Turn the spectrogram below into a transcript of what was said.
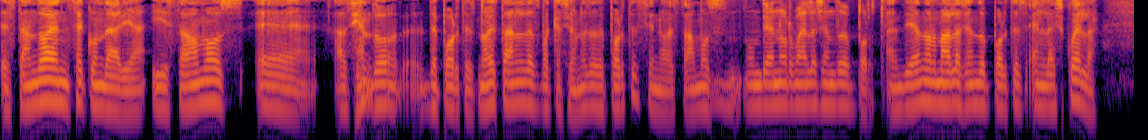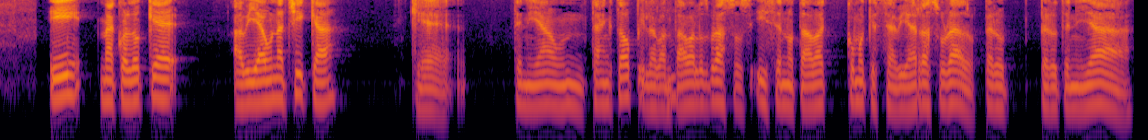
estando en secundaria y estábamos eh, haciendo deportes. No estaban las vacaciones de deportes, sino estábamos... Un día normal haciendo deportes. Un día normal haciendo deportes en la escuela. Y me acuerdo que había una chica que tenía un tank top y levantaba los brazos y se notaba como que se había rasurado, pero, pero tenía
